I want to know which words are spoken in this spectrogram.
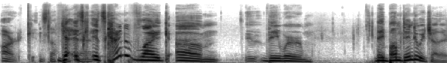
arc and stuff Yeah, like it's that. it's kind of like um they were they bumped into each other.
